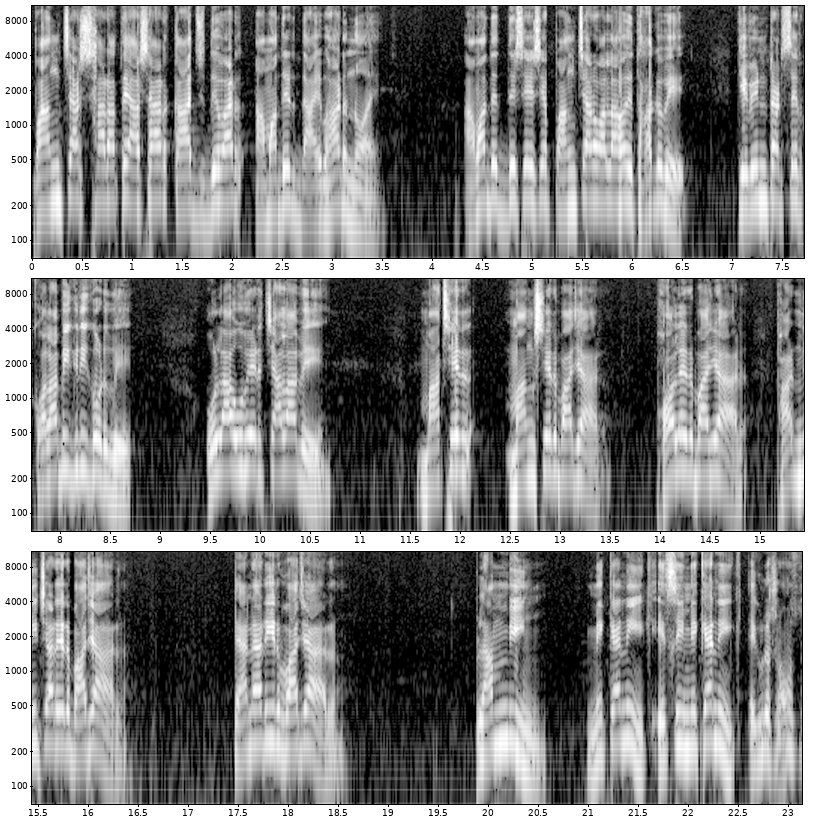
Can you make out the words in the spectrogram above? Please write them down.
পাংচার সারাতে আসার কাজ দেওয়ার আমাদের দায়ভার নয়। আমাদের দেশে এসে পাংচারওয়ালা হয়ে থাকবে, কেভেন্টার্সের কলা বিক্রি করবে, ওলা উবের চালাবে, মাছের, মাংসের বাজার, ফলের বাজার, ফার্নিচারের বাজার, ট্যানারির বাজার, প্লাম্বিং মেকানিক, এসি মেকানিক, এগুলো সমস্ত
